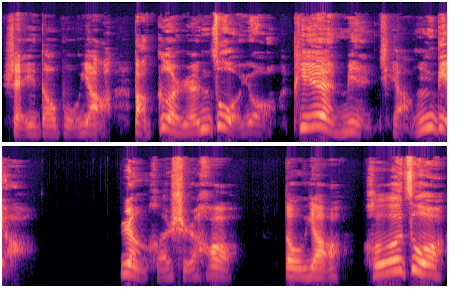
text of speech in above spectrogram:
谁都不要把个人作用片面强调，任何时候。”都要合作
